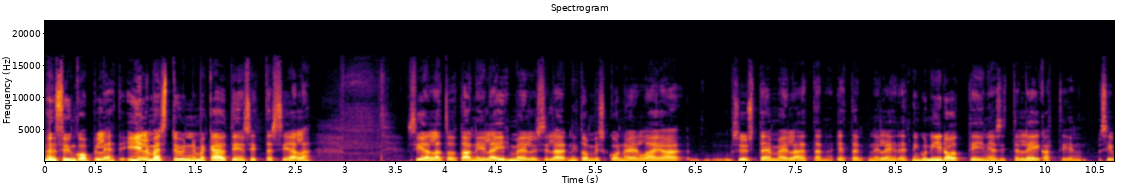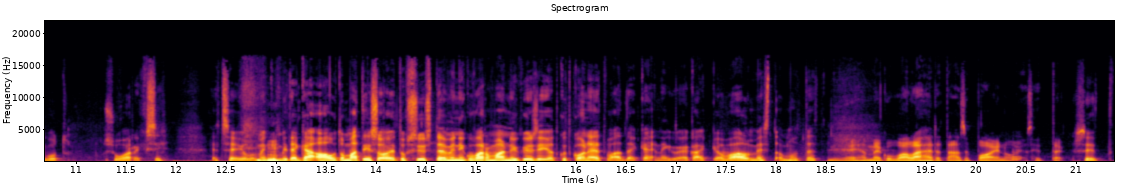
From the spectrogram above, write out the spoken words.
synkopilehti ilmestyi, niin me käytiin sitten siellä siellä tota, niillä ihmeellisillä nitomiskoneilla ja systeemeillä, että, että ne lehdet niin nidottiin ja sitten leikattiin sivut suoriksi. Että se ei ollut niin mitenkään automatisoitu systeemi, niin kuin varmaan nykyisin jotkut koneet vaan tekee niin kuin, ja kaikki on valmista. Mutta et, niin eihän me kun vaan lähetetään se paino ja sitten sitten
